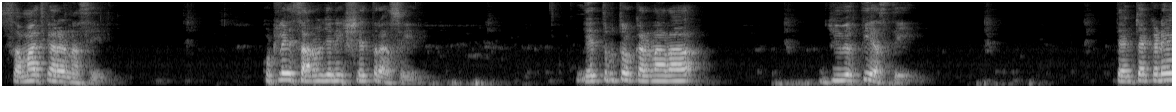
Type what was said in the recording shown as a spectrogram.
समाजकारण असेल कुठलेही सार्वजनिक क्षेत्र असेल नेतृत्व करणारा जी व्यक्ती असते त्यांच्याकडे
